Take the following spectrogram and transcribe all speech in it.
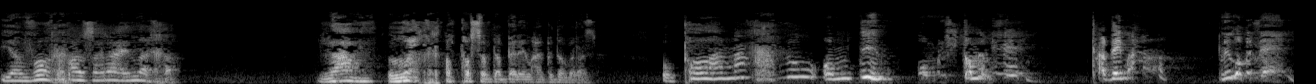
יבוא חזרה אליך. רב לך, אל תוסף דבר אליי בדבר הזה. ופה אנחנו עומדים ומשתוממים. תדהמה, אני לא מבין.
